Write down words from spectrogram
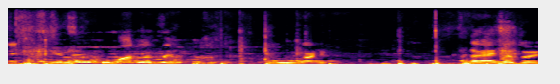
तू मारलंच नाही. गाडी आता काय घेतोय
